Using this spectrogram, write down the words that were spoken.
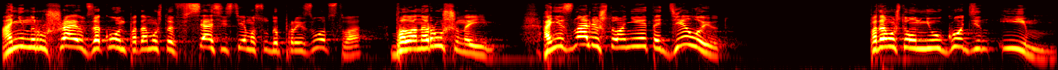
они нарушают закон, потому что вся система судопроизводства была нарушена им. Они знали, что они это делают, потому что он не угоден им.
